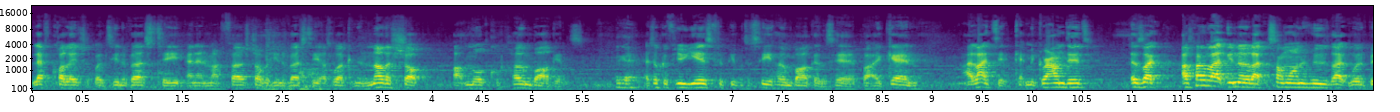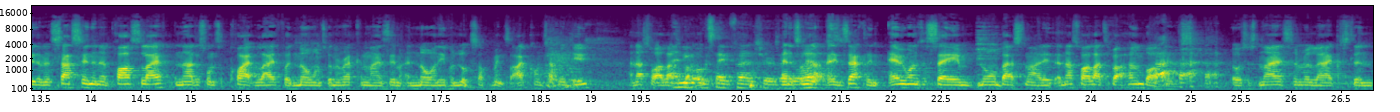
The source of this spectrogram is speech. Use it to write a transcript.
left college, went to university, and then my first job at university, I was working in another shop up north called Home Bargains. Okay. It took a few years for people to see Home Bargains here, but again, I liked it. Kept me grounded. It was like I was kind of like you know like someone who like would have been an assassin in a past life, and now just wants a quiet life where no one's going to recognize him and no one even looks up and makes eye contact with you. And that's what I like And you about got the same furniture as and everyone else. exactly everyone's the same. No one bats an eyelid, and that's what I liked about Home Bargains. it was just nice and relaxed, and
